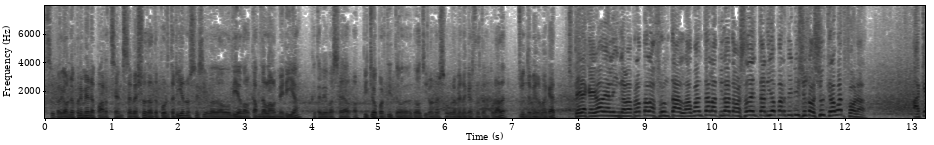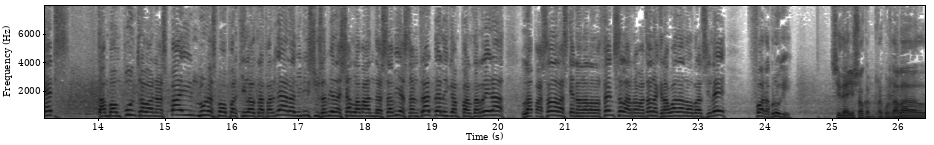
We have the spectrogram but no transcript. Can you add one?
Sí, perquè una primera part sense haver xutat de porteria, no sé si la del dia del camp de l'Almeria, que també va ser el pitjor partit de, del Girona segurament aquesta temporada, juntament amb aquest. Espera, que hi va Bellingham a prop de la frontal, aguanta la pilota, passada interior per Vinícius, el xut creuat fora. Aquests tan bon punt troben espai, l'un es mou per aquí, l'altre per allà, ara Vinícius havia deixat la banda, s'havia centrat, Bellingham per darrere, la passada a l'esquena de la defensa, la rematada creuada del brasiler, fora, Brugui. Sí, deia això, que em recordava el,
